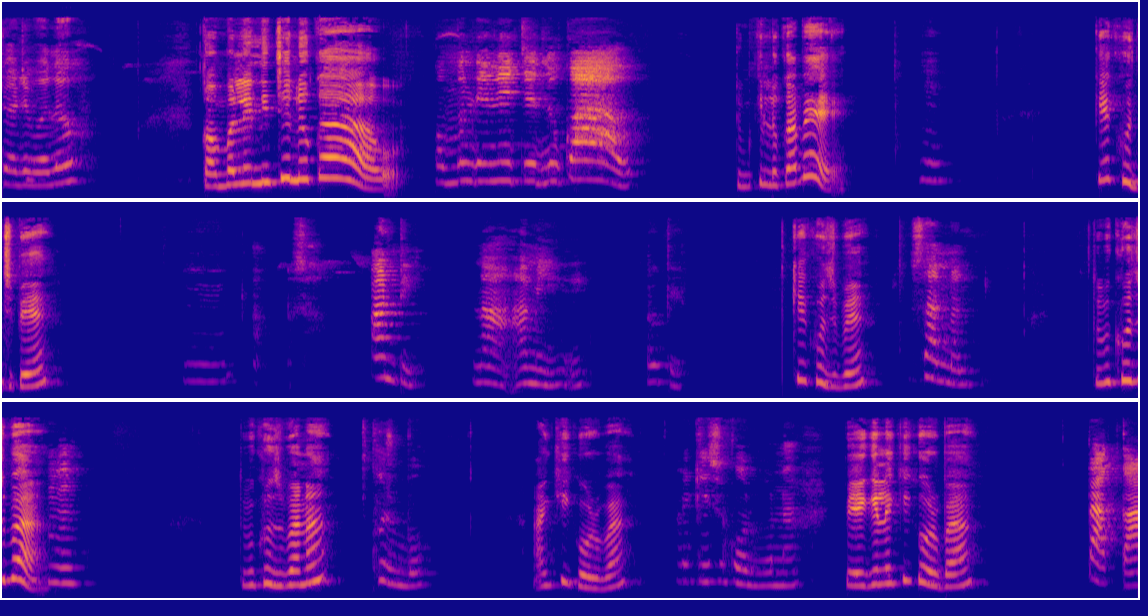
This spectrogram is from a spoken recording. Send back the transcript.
জোরে বলো। কম্বলের নিচে লুকাও। কম্বলের নিচে লুকাও। তুমি কি লুকাবে? কে খুঁজবে? আন্টি। না আমি। ওকে। কে খুঁজবে? সালমান। তুমি খুঁজবা? তুমি খুঁজবা না? খুঁজবো। আর কি করবা? আমি কিছু করব না। পেয়ে গেলে কি করবা? টাকা।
